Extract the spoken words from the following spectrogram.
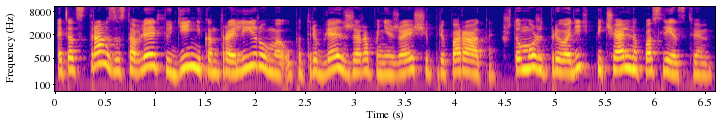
Этот страх заставляет людей неконтролируемо употреблять жаропонижающие препараты, что может приводить к печальным последствиям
